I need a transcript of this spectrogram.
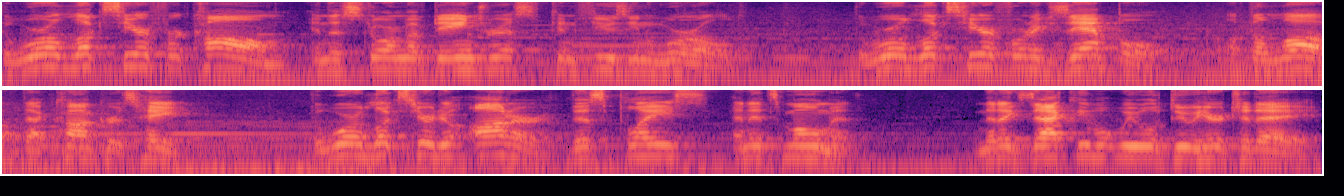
The world looks here for calm in the storm of dangerous, confusing world. The world looks here for an example of the love that conquers hate. The world looks here to honor this place and its moment. And that's exactly what we will do here today.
